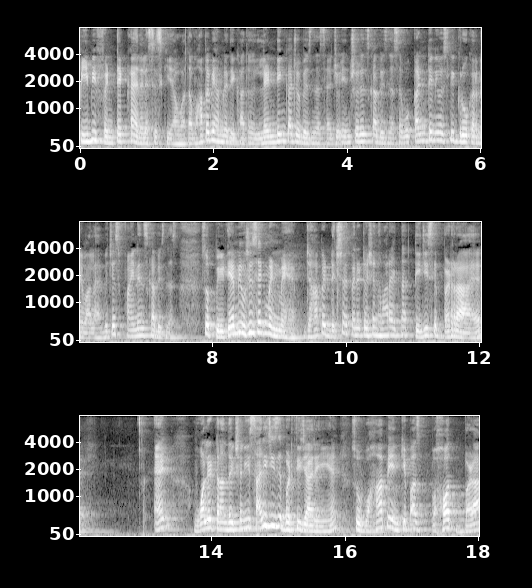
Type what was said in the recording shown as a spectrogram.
पीबी फिनटेक का एनालिसिस किया हुआ था वहाँ पे भी हमने देखा था लेंडिंग का जो बिज़नेस है जो इंश्योरेंस का बिज़नेस है वो कंटिन्यूसली ग्रो करने वाला है विच इज़ फाइनेंस का बिज़नेस सो पेटीएम भी उसी सेगमेंट में है जहाँ पर डिजिटल पेनिट्रेशन हमारा इतना तेज़ी से बढ़ रहा है एंड वॉलेट ट्रांजेक्शन ये सारी चीज़ें बढ़ती जा रही हैं। सो वहाँ पे इनके पास बहुत बड़ा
